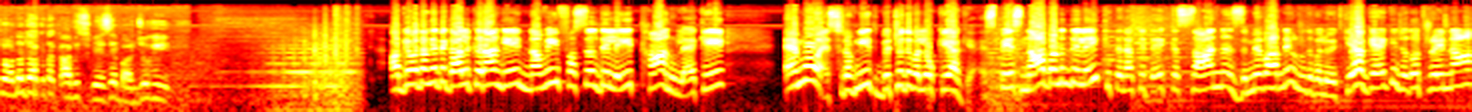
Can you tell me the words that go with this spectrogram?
ਤੇ ਉਦੋਂ ਤੱਕ ਤਾਂ ਕਾਫੀ ਸਪੇਸ ਇਹ ਬਣ ਜੂਗੀ। ਅੱਗੇ ਵਧਾਂਗੇ ਤੇ ਗੱਲ ਕਰਾਂਗੇ ਨਵੀਂ ਫਸਲ ਦੇ ਲਈ ਥਾਂ ਨੂੰ ਲੈ ਕੇ। ਐਮਓਐਸ ਰਵਨੀਤ ਬਿੱਟੂ ਦੇ ਵੱਲੋਂ ਕਿਹਾ ਗਿਆ ਹੈ। ਸਪੇਸ ਨਾ ਬਣਨ ਦੇ ਲਈ ਕਿਤੇ ਨਾ ਕਿਤੇ ਕਿਸਾਨ ਜ਼ਿੰਮੇਵਾਰ ਨੇ। ਉਹਨਾਂ ਦੇ ਵੱਲੋਂ ਇਹ ਕਿਹਾ ਗਿਆ ਕਿ ਜਦੋਂ ਟ੍ਰੇਨਾਂ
